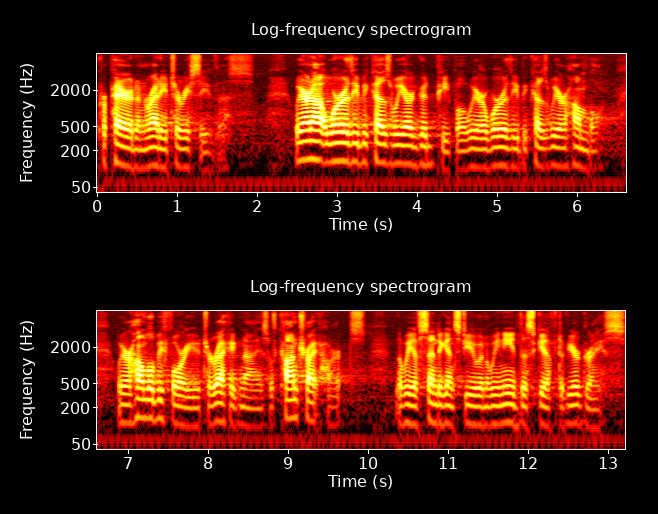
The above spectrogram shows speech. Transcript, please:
prepared and ready to receive this. We are not worthy because we are good people. We are worthy because we are humble. We are humble before you to recognize with contrite hearts that we have sinned against you and we need this gift of your grace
